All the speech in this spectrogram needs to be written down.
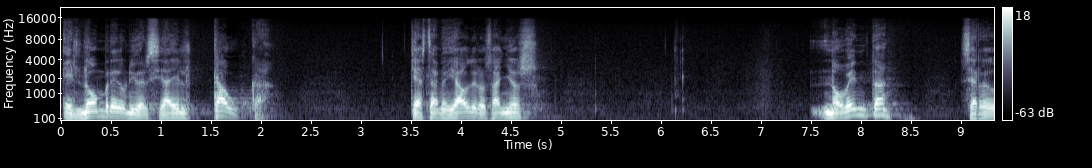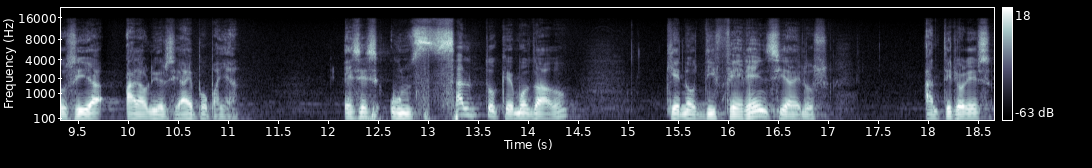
el nombre de Universidad del Cauca, que hasta mediados de los años 90 se reducía a la Universidad de Popayán. Ese es un salto que hemos dado que nos diferencia de los anteriores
